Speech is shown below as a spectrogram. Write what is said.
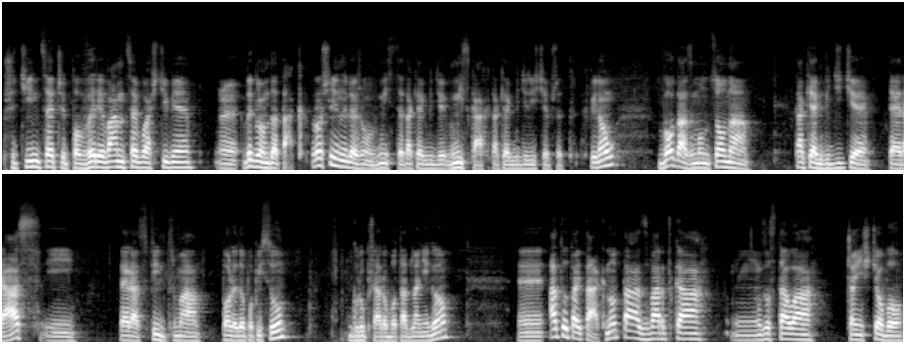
przycince czy po wyrywance właściwie e, wygląda tak. Rośliny leżą w misce, tak jak w miskach, tak jak widzieliście przed chwilą. Woda zmącona, tak jak widzicie teraz i teraz filtr ma pole do popisu. Grubsza robota dla niego. E, A tutaj tak, no ta zwartka mm, została częściowo,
